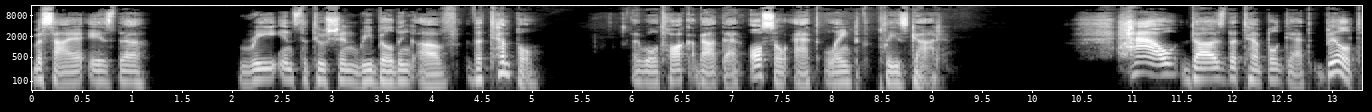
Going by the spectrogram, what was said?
Messiah is the reinstitution, rebuilding of the temple. And we'll talk about that also at length, please God. How does the temple get built?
